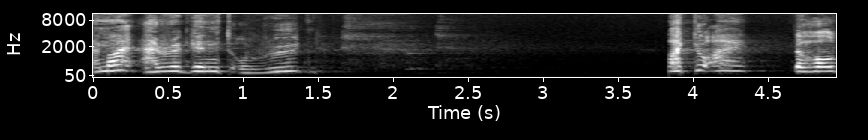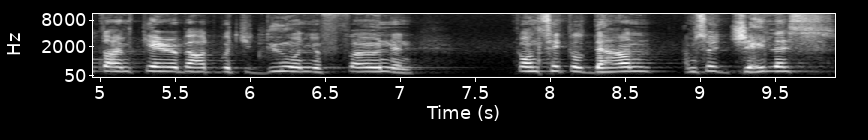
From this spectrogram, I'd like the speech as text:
Am I arrogant or rude? Like, do I the whole time care about what you do on your phone and can't settle down? I'm so jealous.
